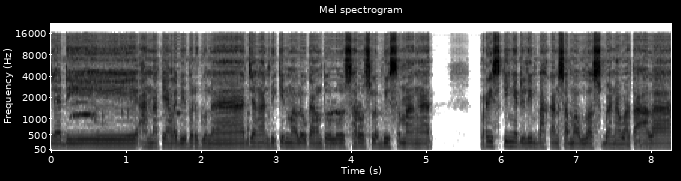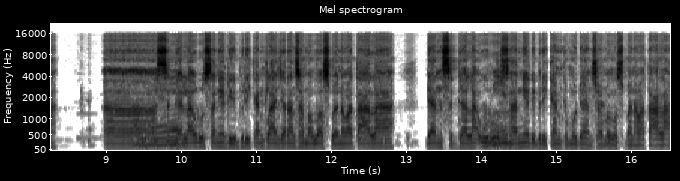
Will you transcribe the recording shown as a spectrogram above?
jadi anak yang lebih berguna, jangan bikin malu Kang Tulus, harus lebih semangat. Rizkinya dilimpahkan sama Allah Subhanahu wa taala. Uh, segala urusannya diberikan kelancaran sama Allah Subhanahu wa taala dan segala urusannya diberikan kemudahan sama Allah Subhanahu wa taala.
